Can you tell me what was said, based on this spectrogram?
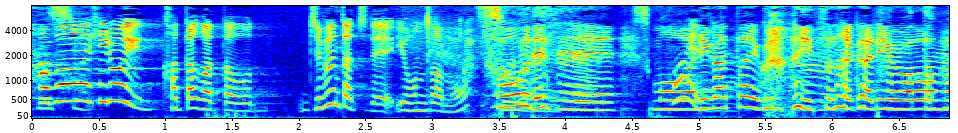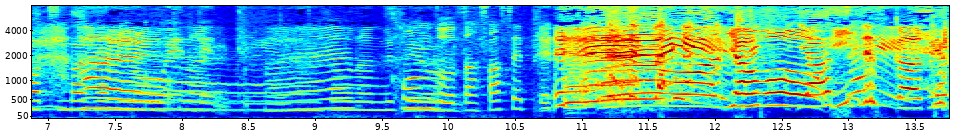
幅広い方々を自分たちで呼んだの？そうですね。もうありがたいことにつながりを。たまたまつながりをそうなんですよ。今度出させて。いやもういや、いいんですか？って。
